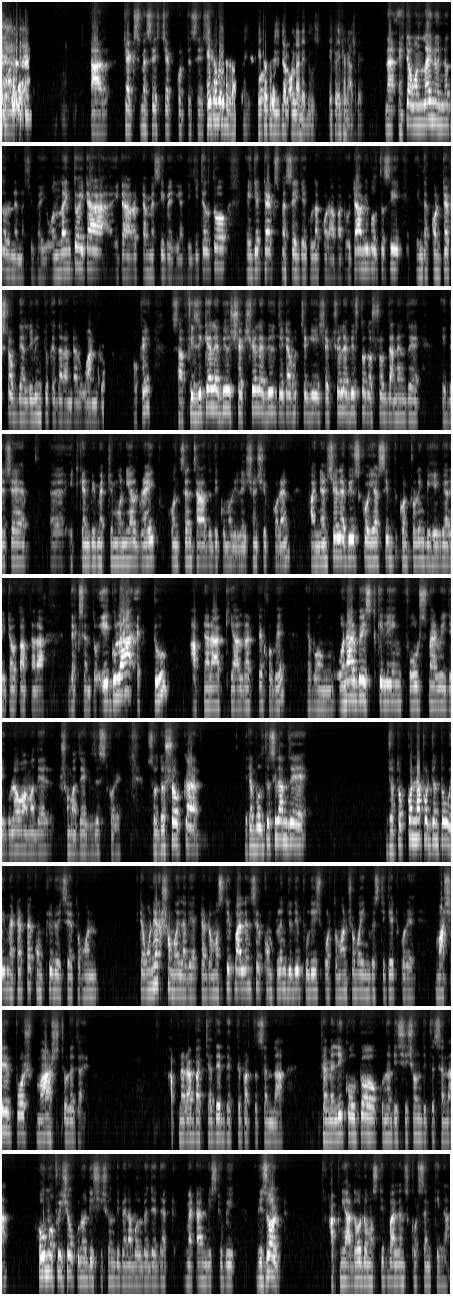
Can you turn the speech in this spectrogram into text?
তার টেক্সট মেসেজ চেক করতেছে এটা হবে এখানে এটা হচ্ছে ডিজিটাল অনলাইন অ্যাবিউজ এটা এখানে আসবে। না, এটা অনলাইন অন্য ধরনের নাসিব ভাই। অনলাইন তো এটা এটা আর একটা মেসিভ এরিয়া ডিজিটাল তো এই যে টেক্সট মেসেজ এগুলা করা বাট ওইটা আমি বলতেছি in the context of their living together under one room okay physical abuse sexual abuse যেটা হচ্ছে কি সেক্সুয়াল অ্যাবিউজ তো দর্শক জানেন যে এই দেশে it can be matrimonial rape consent ছাড়া যদি কোনো রিলেশনশিপ করেন financial abuse coercive controlling behaviour এটাও তো আপনারা দেখছেন। তো এইগুলা একটু আপনারা খেয়াল রাখতে হবে এবং honour based killing force marriage এগুলাও আমাদের সমাজে এক্সিস্ট করে। সো দর্শক যেটা বলতেছিলাম যে যতক্ষণ না পর্যন্ত ওই ম্যাটারটা কমপ্লিট হয়েছে, তখন এটা অনেক সময় লাগে। একটা ডোমেস্টিক ভায়োলেন্সের কমপ্লেন যদি পুলিশ বর্তমান সময় ইনভেস্টিগেট করে, মাসের পর মাস চলে যায়। আপনারা বাচ্চাদের দেখতে পারতেছেন না। ফ্যামিলি কোর্টও কোনো ডিসিশন দিতেছে না। হোম অফিসও কোনো ডিসিশন দিবে না, বলবে যে that matter needs to be resolve আপনি আদৌ ডোমেস্টিক ভায়োলেন্স করছেন কিনা।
